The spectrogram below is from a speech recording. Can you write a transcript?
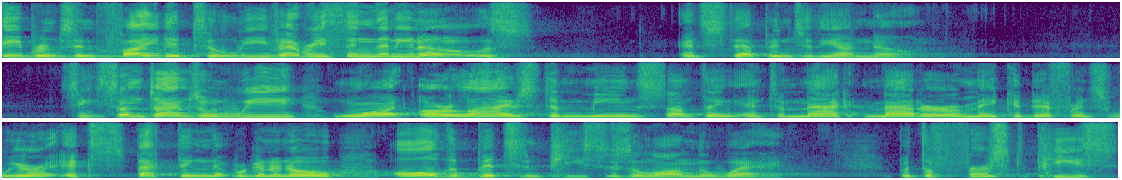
Abram's invited to leave everything that he knows and step into the unknown. See, sometimes when we want our lives to mean something and to matter or make a difference, we are expecting that we're going to know all the bits and pieces along the way. But the first piece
